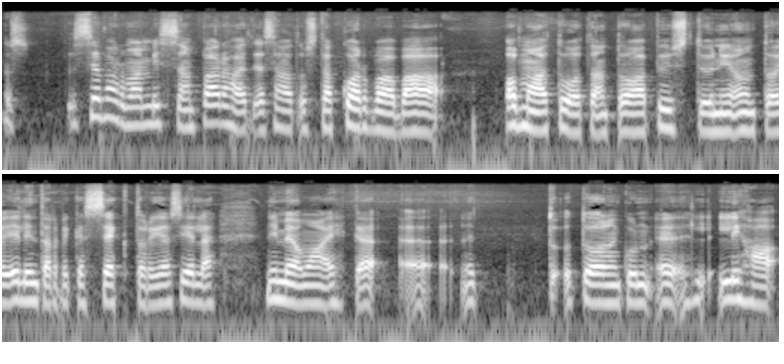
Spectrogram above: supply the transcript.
No, se varmaan missä on parhaiten saatu sitä korvaavaa omaa tuotantoa pystyyn, niin on tuo elintarvikesektori ja siellä nimenomaan ehkä äh, nyt tu- tuolla niin kuin, äh, liha,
